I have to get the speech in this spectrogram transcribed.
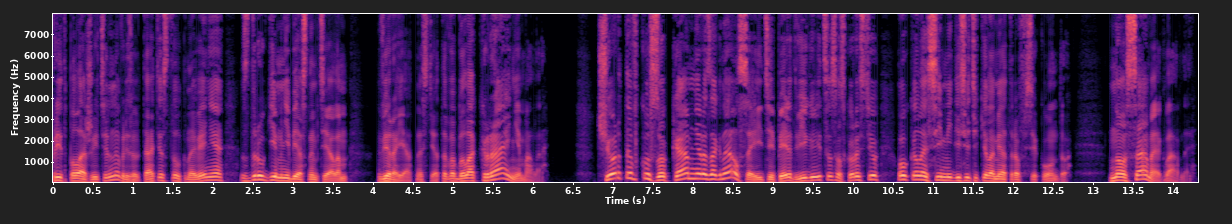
предположительно в результате столкновения с другим небесным телом. Вероятность этого была крайне мала. Чертов кусок камня разогнался и теперь двигается со скоростью около 70 км в секунду. Но самое главное,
